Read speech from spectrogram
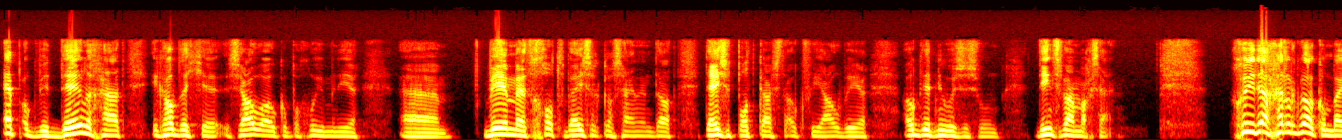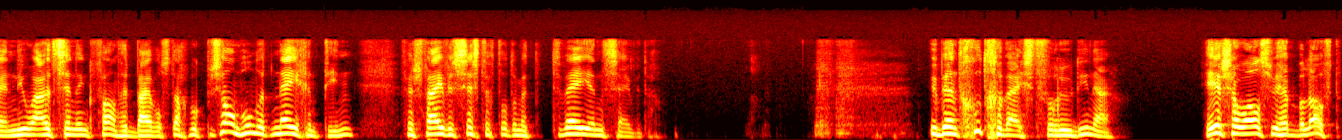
app ook weer delen gaat. Ik hoop dat je zo ook op een goede manier uh, weer met God bezig kan zijn. En dat deze podcast ook voor jou weer, ook dit nieuwe seizoen, dienstbaar mag zijn. Goeiedag, hartelijk welkom bij een nieuwe uitzending van het Bijbels Dagboek. Psalm 119, vers 65 tot en met 72. U bent goed geweest voor uw dienaar. Heer, zoals u hebt beloofd.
